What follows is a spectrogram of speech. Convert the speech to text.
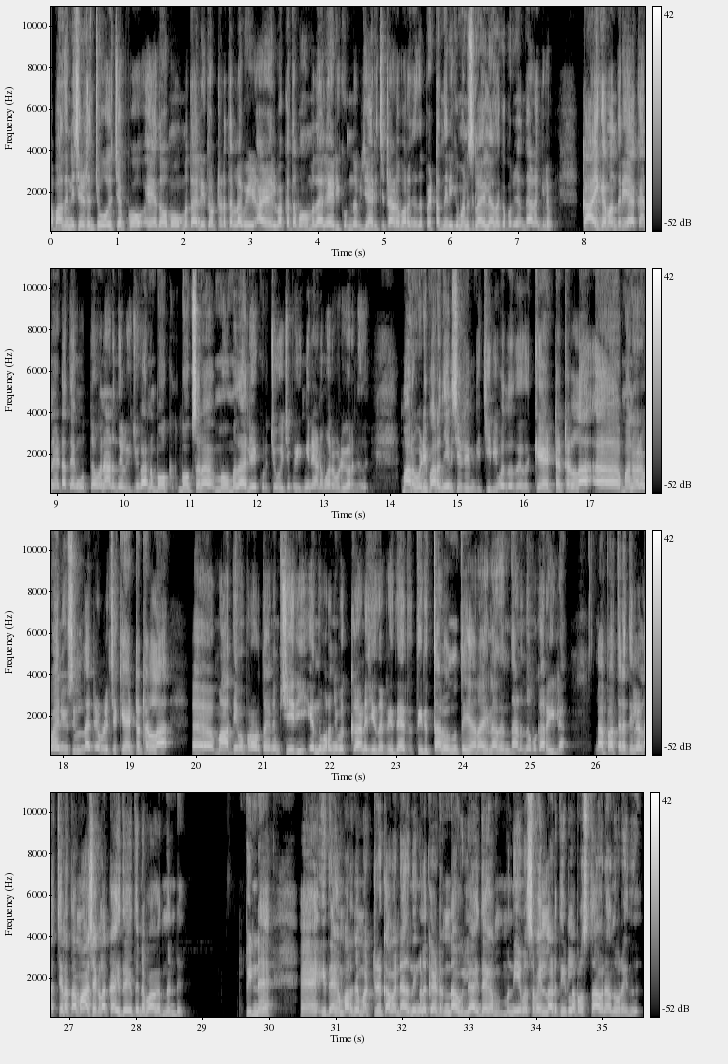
അപ്പോൾ അതിനുശേഷം ചോദിച്ചപ്പോൾ ഏതോ മുഹമ്മദ് അലി തൊട്ടടുത്തുള്ള അയൽവക്കത്തെ മുഹമ്മദ് അലി ആയിരിക്കും എന്ന് വിചാരിച്ചിട്ടാണ് പറഞ്ഞത്. പെട്ടെന്ന് എനിക്ക് മനസ്സിലായില്ല എന്നൊക്കെ പറഞ്ഞു. എന്താണെങ്കിലും കായിക മന്ത്രിയാക്കാനായിട്ട് അദ്ദേഹം ഉത്തമനാണെന്ന് തെളിയിച്ചു. കാരണം ബോക്സർ മുഹമ്മദ് അലിയെക്കുറിച്ച് ചോദിച്ചപ്പോൾ ഇങ്ങനെയാണ് മറുപടി പറഞ്ഞത്. മറുപടി പറഞ്ഞതിന് ശേഷം എനിക്ക് ചിരി വന്നത് ഇത് കേട്ടിട്ടുള്ള മനോരമ ന്യൂസിൽ തന്നെ വിളിച്ചത്. കേട്ടിട്ടുള്ള മാധ്യമ പ്രവർത്തകനും ശരി എന്ന് പറഞ്ഞ് വെക്കുകയാണ് ചെയ്തിട്ട് ഇദ്ദേഹത്തെ തിരുത്താനൊന്നും തയ്യാറായില്ല. അതെന്താണെന്ന് നമുക്കറിയില്ല. അപ്പോൾ അത്തരത്തിലുള്ള ചില തമാശകളൊക്കെ ഇദ്ദേഹത്തിന്റെ ഭാഗത്തു നിന്നുണ്ട് പിന്നെ ഇദ്ദേഹം പറഞ്ഞ മറ്റൊരു കമന്റ് അത് നിങ്ങൾ കേട്ടിട്ടുണ്ടാവില്ല. ഇദ്ദേഹം നിയമസഭയിൽ നടത്തിയിട്ടുള്ള പ്രസ്താവന എന്ന് പറയുന്നത്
